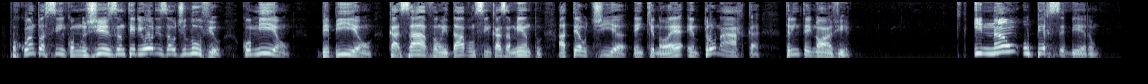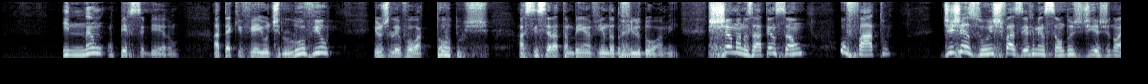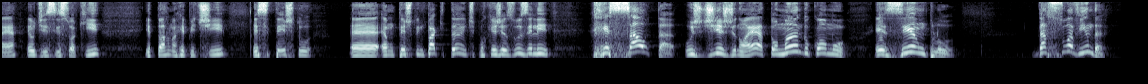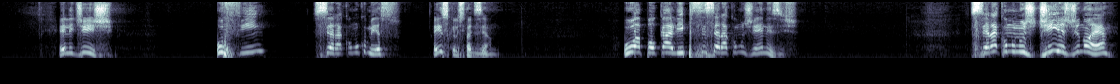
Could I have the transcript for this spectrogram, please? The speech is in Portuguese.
Porquanto assim, como nos dias anteriores ao dilúvio, comiam, bebiam, casavam e davam-se em casamento até o dia em que Noé entrou na arca. 39 e não o perceberam. E não o perceberam. Até que veio o dilúvio e os levou a todos. Assim será também a vinda do filho do homem. Chama-nos a atenção o fato de Jesus fazer menção dos dias de Noé. Eu disse isso aqui e torno a repetir. Esse texto é, é um texto impactante, porque Jesus ele ressalta os dias de Noé, tomando como exemplo da sua vinda. Ele diz: o fim será como o começo. É isso que ele está dizendo. O Apocalipse será como Gênesis. Será como nos dias de Noé.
